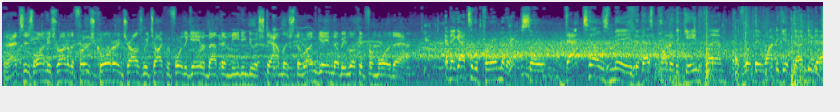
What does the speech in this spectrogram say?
That's his longest run of the first quarter. And, Charles, we talked before the game about them needing to establish the run game. They'll be looking for more of that. And they got to the perimeter. So that tells me that that's part of the game plan of what they want to get done today.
